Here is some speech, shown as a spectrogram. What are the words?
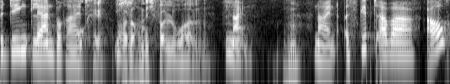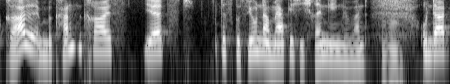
bedingt lernbereit. Okay, aber ich, noch nicht verloren. Nein. Mhm. Nein. Es gibt aber auch gerade im Bekanntenkreis jetzt Diskussionen, da merke ich, ich renne gegen eine Wand. Mhm. Und da,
